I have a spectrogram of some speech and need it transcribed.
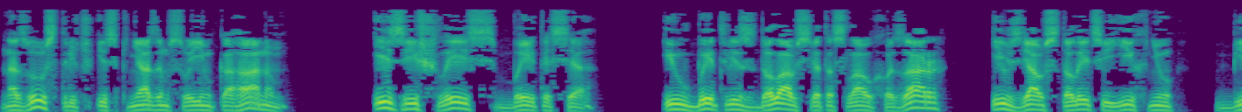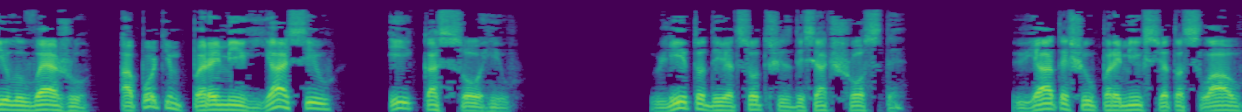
назустріч із князем своїм Каганом і зійшлись битися. І в битві здолав Святослав Хозар і взяв столицю їхню білу вежу, а потім переміг ясів і касогів. В літо 966. В'ятишів переміг Святослав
